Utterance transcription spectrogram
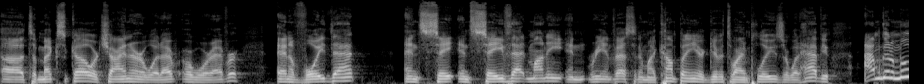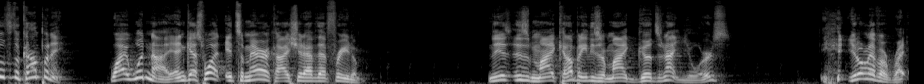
uh, to Mexico or China or whatever or wherever and avoid that and say and save that money and reinvest it in my company or give it to my employees or what have you, I'm going to move the company. Why wouldn't I? And guess what? It's America. I should have that freedom. This, this is my company. These are my goods. They're not yours. You don't have a right.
